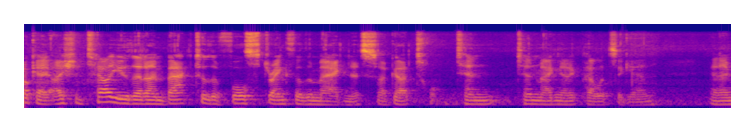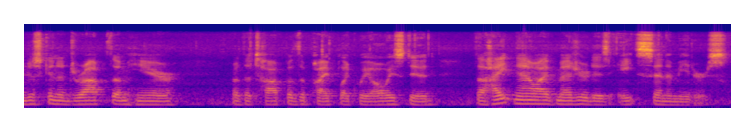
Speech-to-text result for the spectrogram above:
Okay, I should tell you that I'm back to the full strength of the magnets. I've got tw- 10, 10 magnetic pellets again. And I'm just going to drop them here or the top of the pipe like we always did. The height now I've measured is 8 centimeters.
